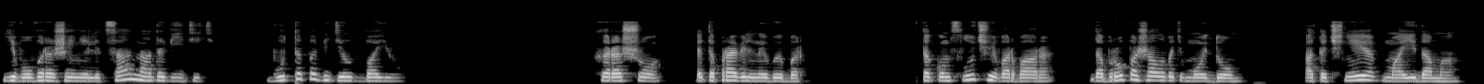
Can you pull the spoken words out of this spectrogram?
Его выражение лица надо видеть, будто победил в бою. Хорошо, это правильный выбор. В таком случае, Варвара, добро пожаловать в мой дом, а точнее в мои дома.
